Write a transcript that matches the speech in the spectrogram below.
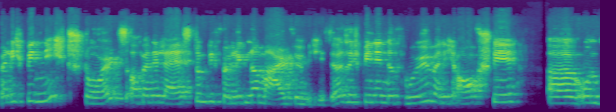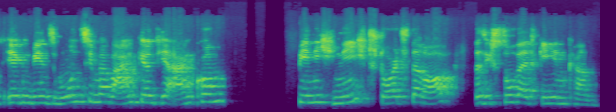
Weil ich bin nicht stolz auf eine Leistung, die völlig normal für mich ist. Also ich bin in der Früh, wenn ich aufstehe äh, und irgendwie ins Wohnzimmer wanke und hier ankomme, bin ich nicht stolz darauf, dass ich so weit gehen kann.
